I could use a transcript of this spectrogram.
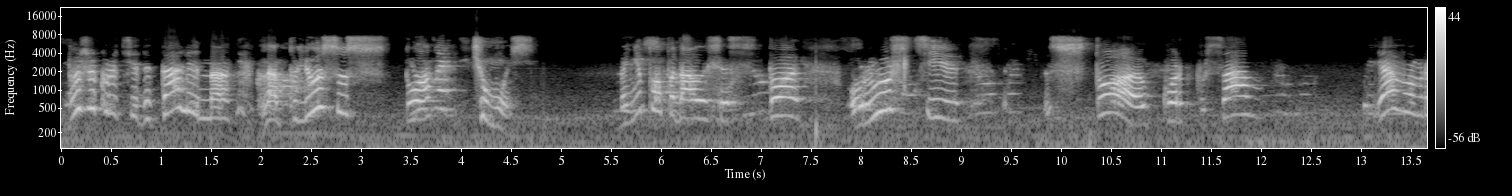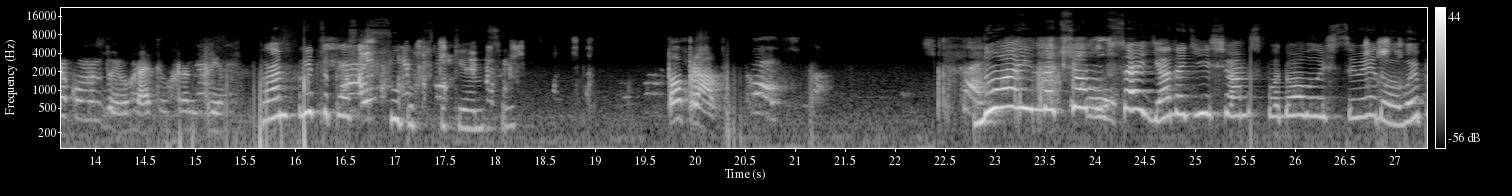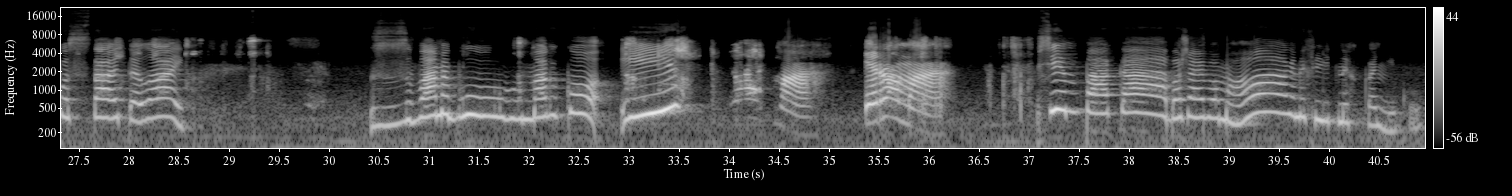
дуже круті деталі на, на плюс 100 чомусь. Мені попадалося 100 оружці, 100 корпусам. Я вам рекомендую грати в гран-прі. Гран-прі це просто супер штукенці. То правда. Ну а і на цьому все. Я надіюсь, вам сподобалось це відео. Ви поставите лайк. З вами був Марко і Рома. І Рома. Всім пока! Бажаю вам гарних літніх канікул.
